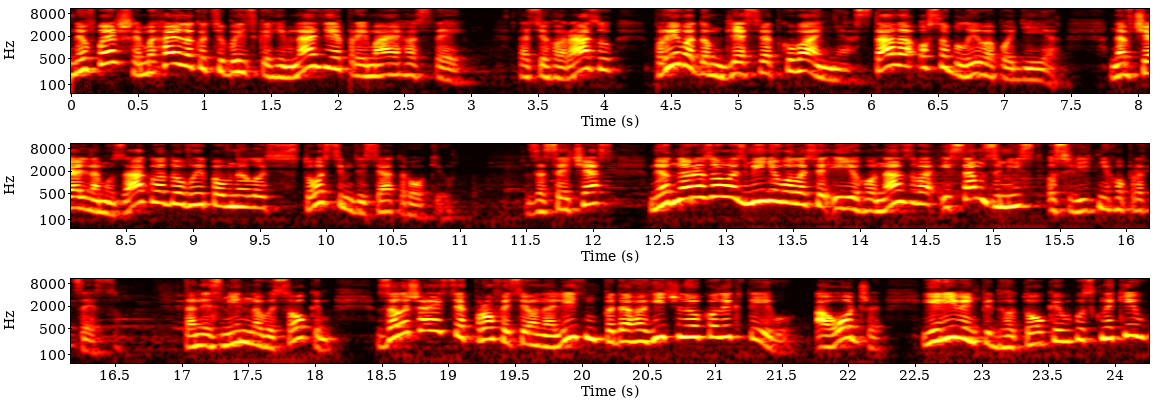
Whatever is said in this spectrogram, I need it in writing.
Не вперше Михайло Коцюбинська гімназія приймає гостей. Та цього разу приводом для святкування стала особлива подія. Навчальному закладу виповнилось 170 років. За цей час неодноразово змінювалася і його назва, і сам зміст освітнього процесу. Та незмінно високим залишається професіоналізм педагогічного колективу, а отже, і рівень підготовки випускників.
